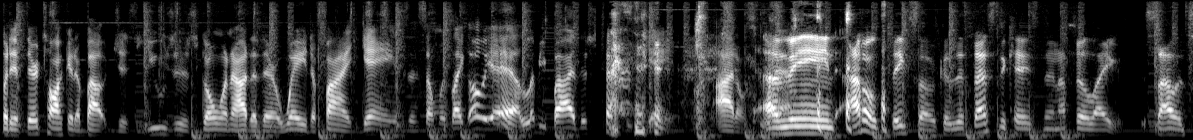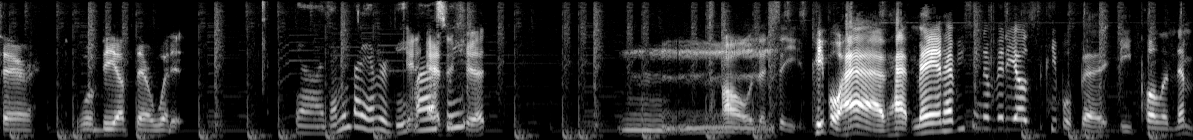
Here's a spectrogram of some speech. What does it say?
But if they're talking about just users going out of their way to find games and someone's like, "Oh yeah, let me buy this Tetris game," I don't. I mean, I don't think so. Because if that's the case, then I feel like solitaire will be up there with it. Yeah, has anybody ever beat It- Mile as it Sweet? should. Mm, Oh, let's see. People have, have man. Have you seen the videos? People be, be pulling them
